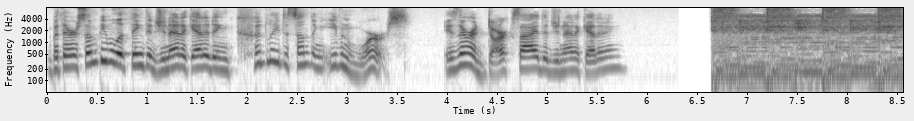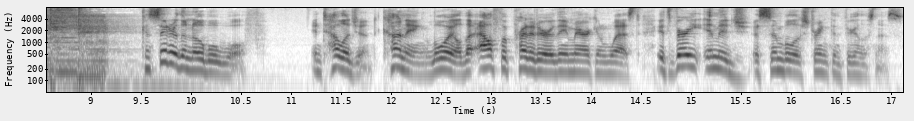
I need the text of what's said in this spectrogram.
But there are some people that think that genetic editing could lead to something even worse. Is there a dark side to genetic editing? Consider the noble wolf. Intelligent, cunning, loyal, the alpha predator of the American West. Its very image a symbol of strength and fearlessness.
